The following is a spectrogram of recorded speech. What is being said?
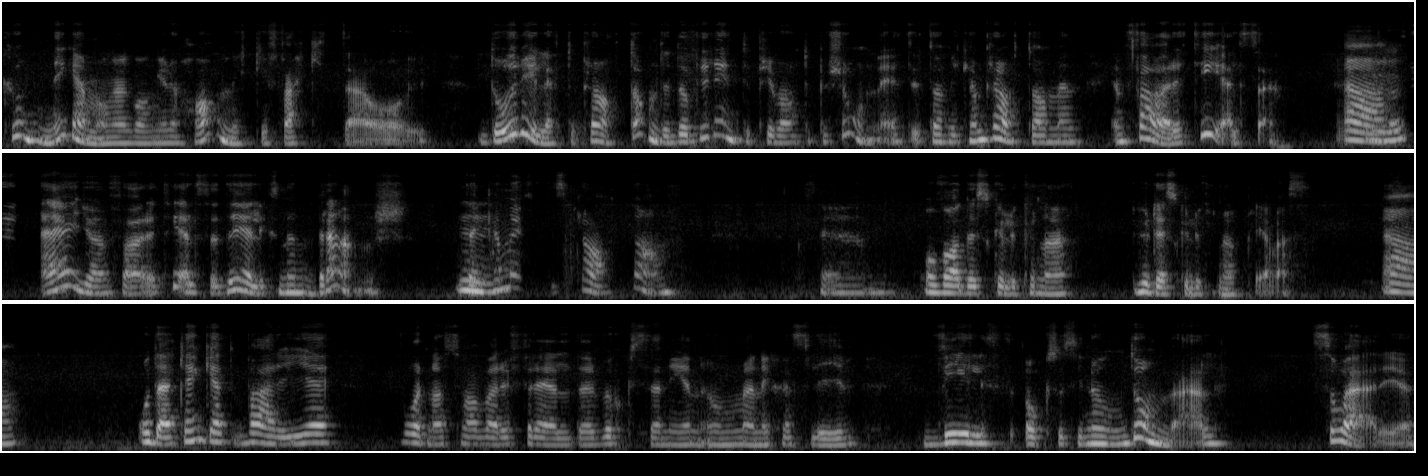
kunniga många gånger och har mycket fakta och då är det ju lätt att prata om det. Då blir det inte privat och personligt utan vi kan prata om en, en företeelse. Ja. Mm. Det är ju en företeelse, det är liksom en bransch. Den Mm. kan man ju faktiskt prata om. Eh, och vad det skulle kunna, hur det skulle kunna upplevas. Ja. Och där tänker jag att varje vårdnadshavare, förälder, vuxen i en ung människas liv vill också sin ungdom väl. Så är det ju.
